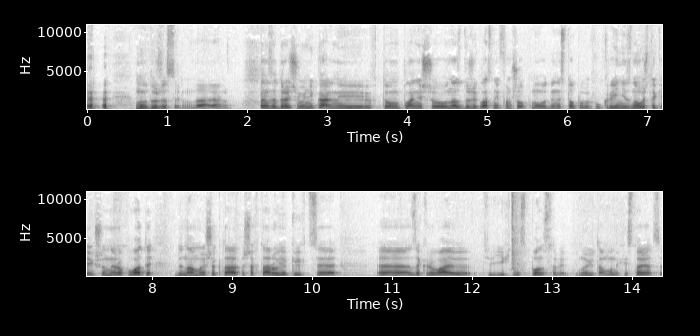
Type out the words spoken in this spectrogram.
ну, дуже сильно, да, реально. ЛНЗ, до речі, унікальний в тому плані, що у нас дуже класний фаншоп, ну, один із топових в Україні. Знову ж таки, якщо не рахувати Динамо і Шахтар, Шахтару, яких це е, закривають їхні спонсори. Ну і там у них історія, це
